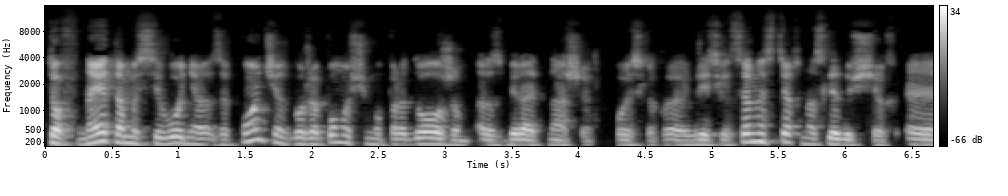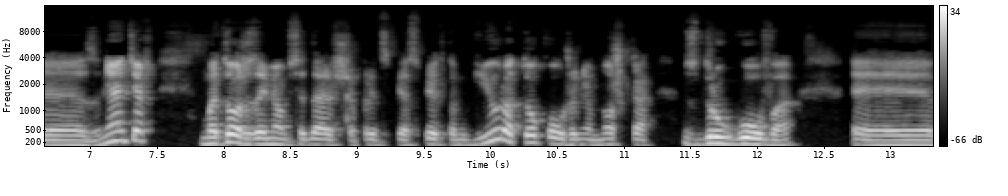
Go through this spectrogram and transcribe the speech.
То, на этом мы сегодня закончим. С Божьей помощью мы продолжим разбирать наши поиски в еврейских ценностях на следующих э, занятиях. Мы тоже займемся дальше, в принципе, аспектом Гиюра, только уже немножко с другого э,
